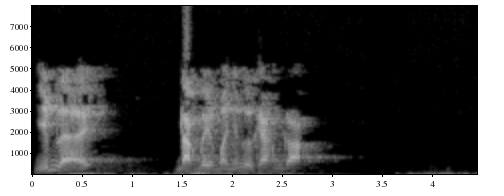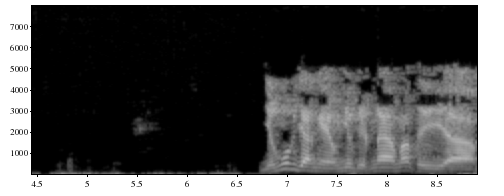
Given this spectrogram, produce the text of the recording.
diễm lệ đặc biệt mà những người khác không có. Những quốc gia nghèo như việt nam á, thì uh,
